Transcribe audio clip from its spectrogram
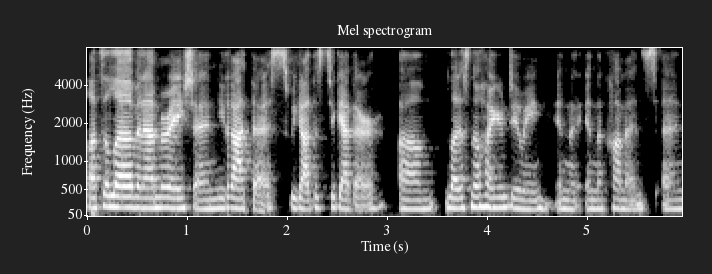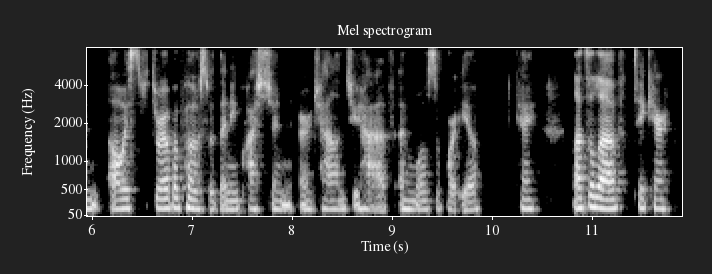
lots of love and admiration. You got this. We got this together. Um, let us know how you're doing in the in the comments, and always throw up a post with any question or challenge you have, and we'll support you. Okay. Lots of love. Take care.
